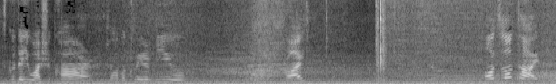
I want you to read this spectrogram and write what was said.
It's good that you wash your car to have a clear view, right? Oh, it's low tide.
